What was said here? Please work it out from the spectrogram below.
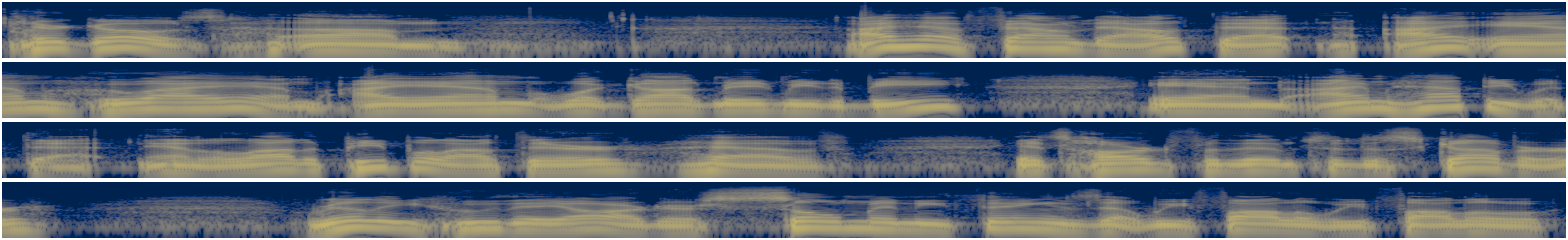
here goes. Um, I have found out that I am who I am. I am what God made me to be, and I'm happy with that. And a lot of people out there have, it's hard for them to discover really who they are. There's so many things that we follow. We follow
